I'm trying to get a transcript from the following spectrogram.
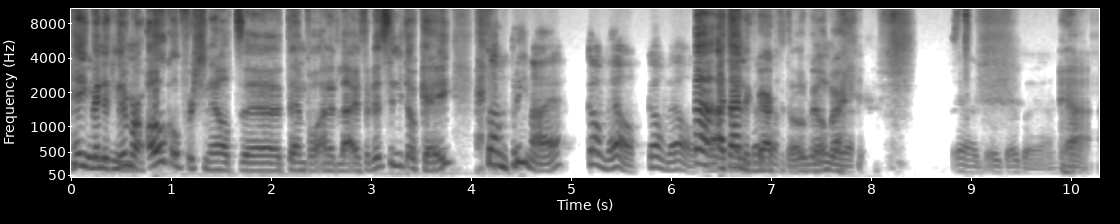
hé, hey, ik ben dit nummer ook op versneld tempo aan het luisteren. Dat is niet oké. Okay. Kan prima, hè? Kan wel, kan wel. Ja, dat uiteindelijk werkt het ook wel, maar... Ja, dat denk ik ook wel, ja. ja.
